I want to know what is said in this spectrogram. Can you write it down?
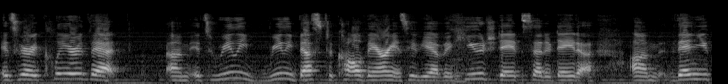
It's very clear that um, it's really, really best to call variants if you have a huge data, set of data. Um, Then you,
